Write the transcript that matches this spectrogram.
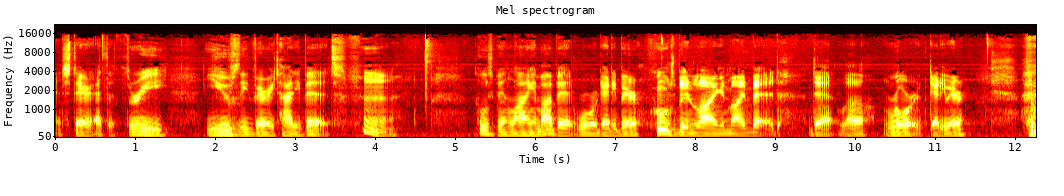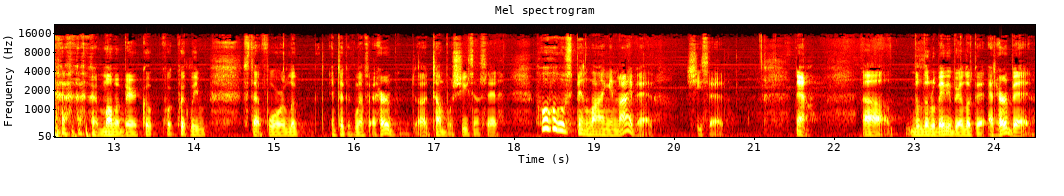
and stared at the three usually very tidy beds. Hmm. Who's been lying in my bed? roared Daddy Bear. Who's been lying in my bed? Dad uh, roared Daddy Bear. Mama Bear qu- quickly stepped forward, looked, and took a glimpse at her uh, tumbled sheets and said, Who's been lying in my bed? She said. Now, uh, the little baby bear looked at, at her bed,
